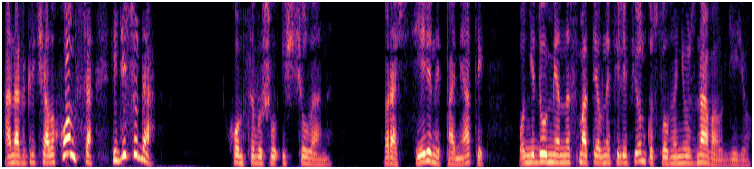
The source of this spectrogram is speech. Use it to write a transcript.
Она закричала «Хомса, иди сюда!» Хомса вышел из чулана. Растерянный, помятый, он недоуменно смотрел на Филифьонку, словно не узнавал ее.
